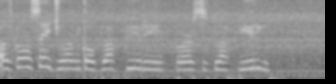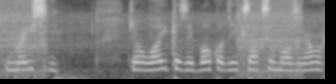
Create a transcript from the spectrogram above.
I was gonna say, do you want to go Black Beauty versus Black Beauty in racing? Do you know why? Because they both got the exact same miles an hour.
